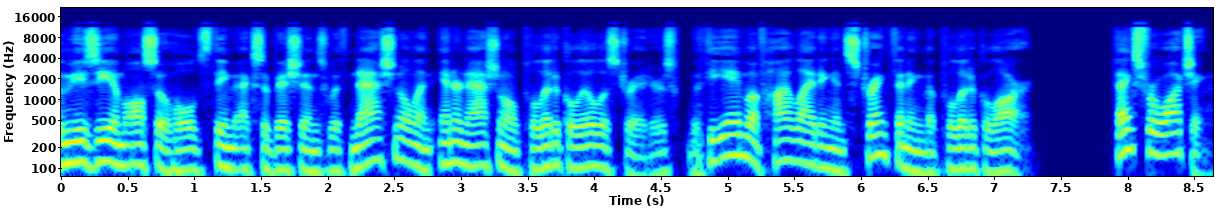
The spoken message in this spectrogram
The museum also holds theme exhibitions with national and international political illustrators with the aim of highlighting and strengthening the political art. Thanks for watching.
